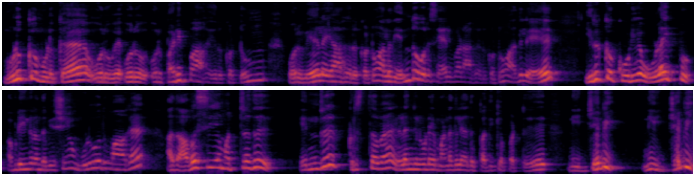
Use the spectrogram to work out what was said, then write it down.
முழுக்க முழுக்க ஒரு வே- ஒரு ஒரு படிப்பாக இருக்கட்டும் ஒரு வேலையாக இருக்கட்டும் அல்லது எந்த ஒரு செயல்பாடாக இருக்கட்டும் அதிலே இருக்கக்கூடிய உழைப்பு அப்படிங்கிற அந்த விஷயம் முழுவதுமாக அது அவசியமற்றது. என்று கிறிஸ்தவ இளைஞர்களுடைய மனதில் அது பதிக்கப்பட்டு நீ ஜெபி நீ ஜெபி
